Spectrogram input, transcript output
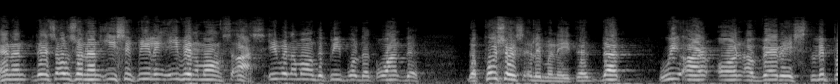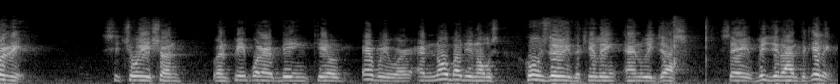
and an, there's also an uneasy feeling even amongst us, even among the people that want the, the pushers eliminated, that we are on a very slippery situation when people are being killed everywhere and nobody knows who's doing the killing and we just say vigilante killing.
